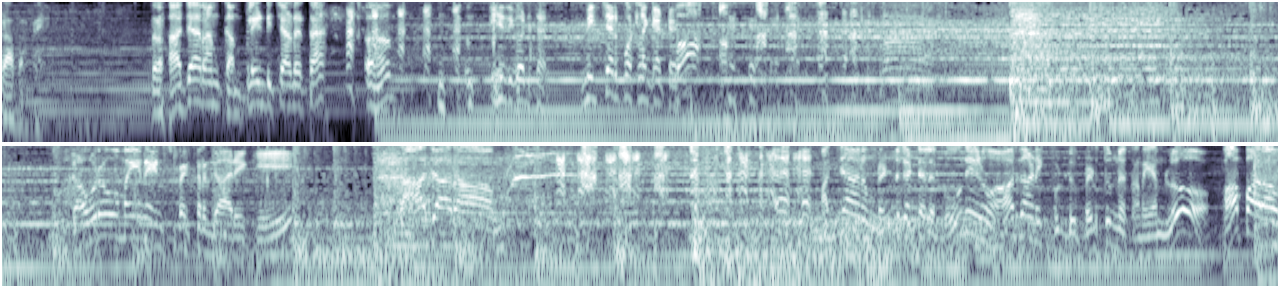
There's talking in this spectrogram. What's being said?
రా బాబాయ్. రాజారాం కంప్లైంట్ ఇచ్చాడట? ఇదిగోండి సార్ మిక్చర్ పొట్లం కట్టు! గౌరవమైన ఇన్స్పెక్టర్ గారికి రాజారాం మధ్యాహ్నం రెండు గంటలకు నేను ఆర్గానిక్ ఫుడ్ పెడుతున్న సమయంలో పాపారావు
